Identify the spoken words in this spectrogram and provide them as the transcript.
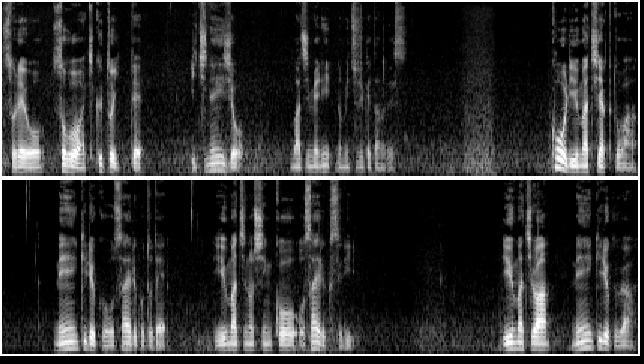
それを祖母は効くと言って1年以上真面目に飲み続けたのです。抗リウマチ薬とは免疫力を抑えることでリウマチの進行を抑える薬。リウマチは免疫力が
